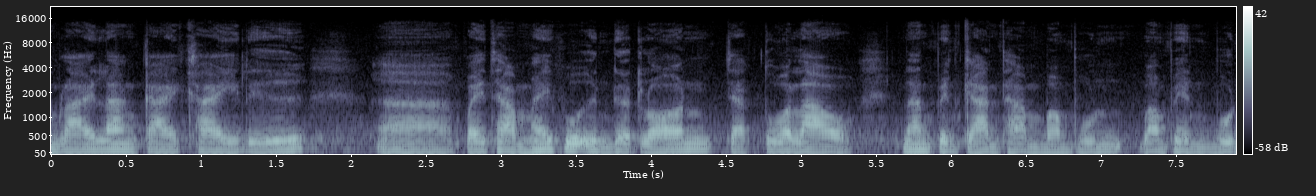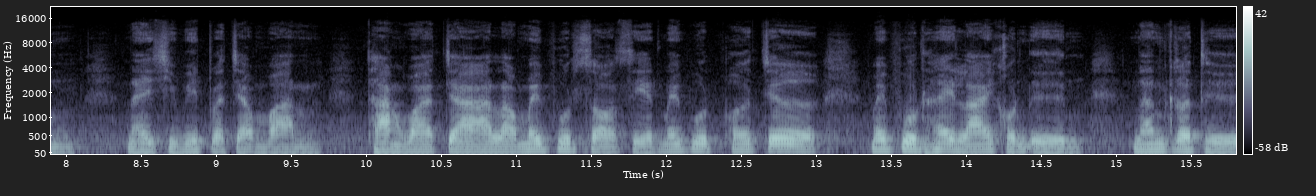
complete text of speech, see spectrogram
ำร้ายร่างกายใครหรืออไปทำให้ผู้อื่นเดือดร้อนจากตัวเรา นั่นเป็นการทำบำพุนบำเพ็ญบุญในชีวิตประจำวัน ทางวาจาเราไม่พูดส่อเสียด ไม่พูดเพ้อเจ้อไม่พูดให้ร้ายคนอื่น นั่นก็ถือ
